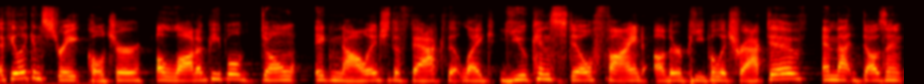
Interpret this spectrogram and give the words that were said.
I feel like in straight culture, a lot of people don't acknowledge the fact that like you can still find other people attractive and that doesn't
